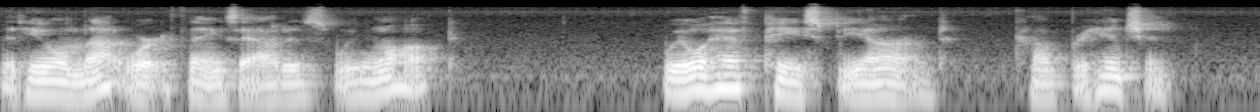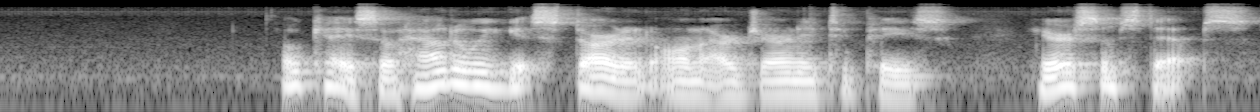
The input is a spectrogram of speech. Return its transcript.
that He will not work things out as we want, we will have peace beyond comprehension. Okay, so how do we get started on our journey to peace? Here are some steps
